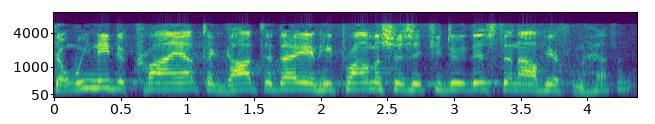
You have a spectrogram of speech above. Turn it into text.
Don't we need to cry out to God today and He promises if you do this, then I'll hear from heaven?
